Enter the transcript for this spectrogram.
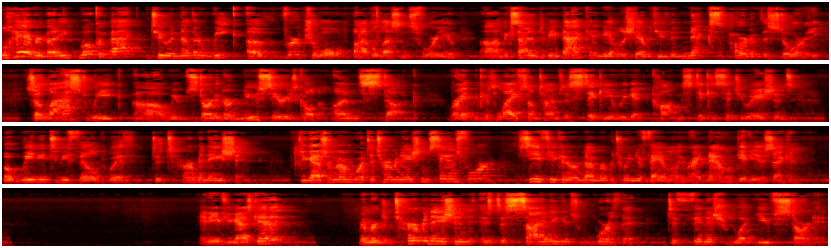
Well, hey everybody, welcome back to another week of virtual Bible lessons for you. I'm excited to be back and be able to share with you the next part of the story. So last week, uh, we started our new series called Unstuck, right? Because life sometimes is sticky and we get caught in sticky situations, but we need to be filled with determination. Do you guys remember what determination stands for? See if you can remember between your family right now. I'll give you a second. Any of you guys get it? Remember, determination is deciding it's worth it to finish what you've started.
